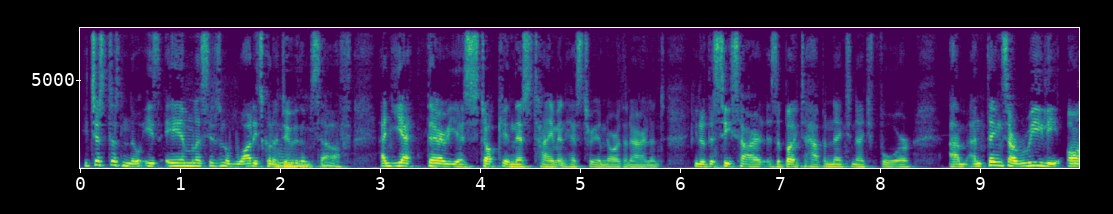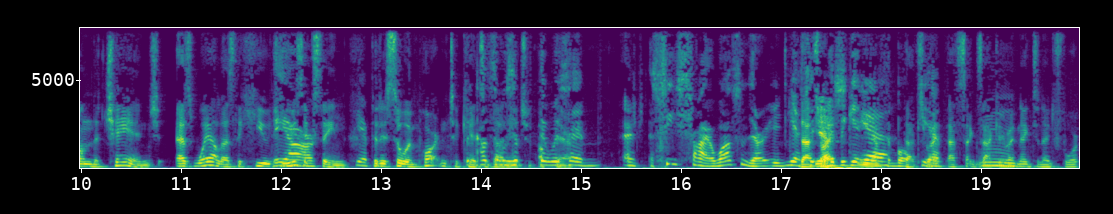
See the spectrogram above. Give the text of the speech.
he just doesn't know. He's aimless. He doesn't know what he's going to do with himself. And yet there he is, stuck in this time in history in Northern Ireland. You know, the ceasefire is about to happen in 1994, um, and things are really on the change, as well as the huge They music are. scene Yeah, that is so important to kids Because at there that was, age. a, there up was there. a, a, a ceasefire, wasn't there? Yes, That's at right. the beginning Yeah. of the book. That's yeah. right. That's exactly right. 1994.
